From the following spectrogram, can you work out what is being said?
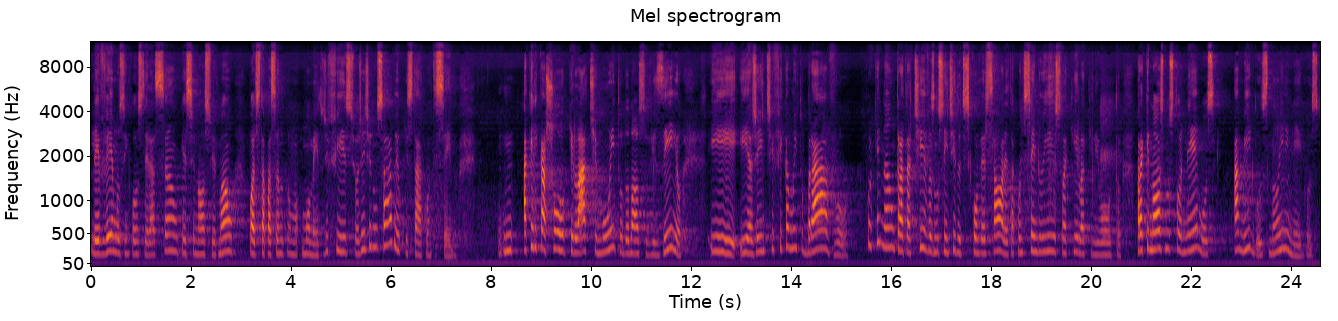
levemos em consideração que esse nosso irmão pode estar passando por um momento difícil, a gente não sabe o que está acontecendo. Aquele cachorro que late muito do nosso vizinho e, e a gente fica muito bravo. Por que não tratativas no sentido de se conversar? Olha, está acontecendo isso, aquilo, aquele outro, para que nós nos tornemos amigos, não inimigos.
